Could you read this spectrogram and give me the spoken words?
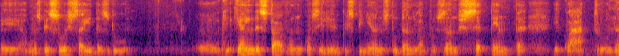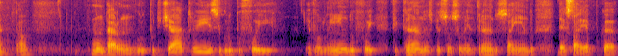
é, algumas pessoas saídas do que, que, ainda estavam no Conselheiro Crispiniano, estudando lá para os anos 74, né, tal, montaram um grupo de teatro e esse grupo foi evoluindo, foi ficando, as pessoas foram entrando, saindo. Desta época,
